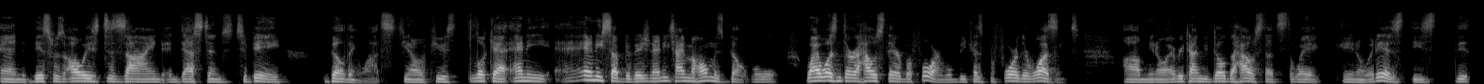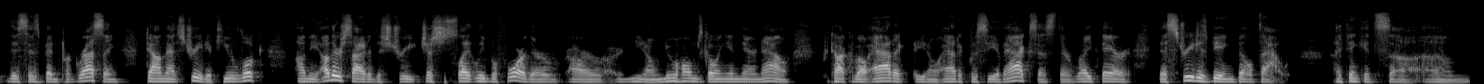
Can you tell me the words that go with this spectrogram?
and this was always designed and destined to be building lots you know if you look at any any subdivision anytime a home is built well why wasn't there a house there before? Well because before there wasn't. Um, you know every time you build a house that's the way you know it is. These th- this has been progressing down that street. If you look on the other side of the street just slightly before there are you know new homes going in there now. If we talk about adequate you know adequacy of access they're right there. The street is being built out. I think it's uh, um,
